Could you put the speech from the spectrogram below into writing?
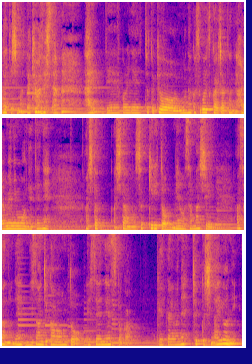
えてしまった今日でした。はい。でこれでちょっと今日もなんかすごい疲れちゃったんで早めにもう寝てね。明日明日はもうすっきりと目を覚まし朝のね23時間は本当 SNS とか携帯はねチェックしないように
